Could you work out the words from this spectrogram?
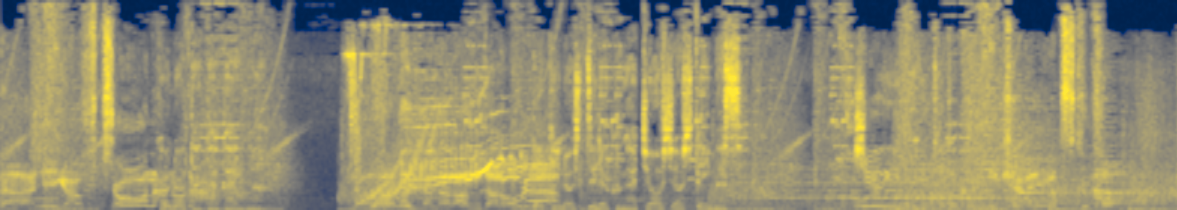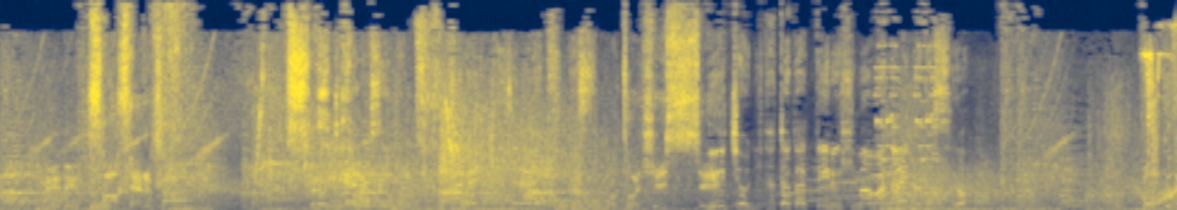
何が不調なこの戦い我がならんだろうが。が敵の出力が上昇しています。これでこの戦いにケリがつくか。これでどうさせるかこちらの戦力かなり削られていこまれもまた必死。す悠長に戦っている暇はないのですよ僕が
